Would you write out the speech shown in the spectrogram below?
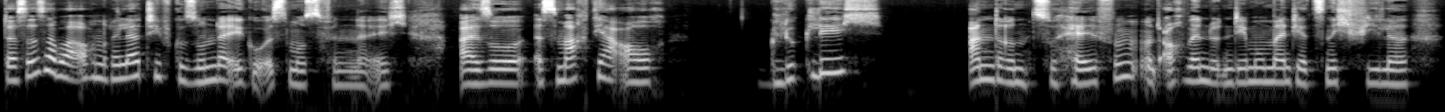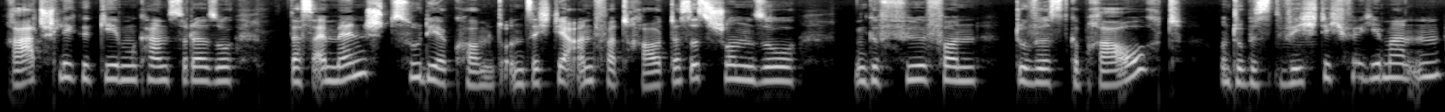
Das ist aber auch ein relativ gesunder Egoismus, finde ich. Also es macht ja auch glücklich, anderen zu helfen. Und auch wenn du in dem Moment jetzt nicht viele Ratschläge geben kannst oder so, dass ein Mensch zu dir kommt und sich dir anvertraut, das ist schon so ein Gefühl von, du wirst gebraucht und du bist wichtig für jemanden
